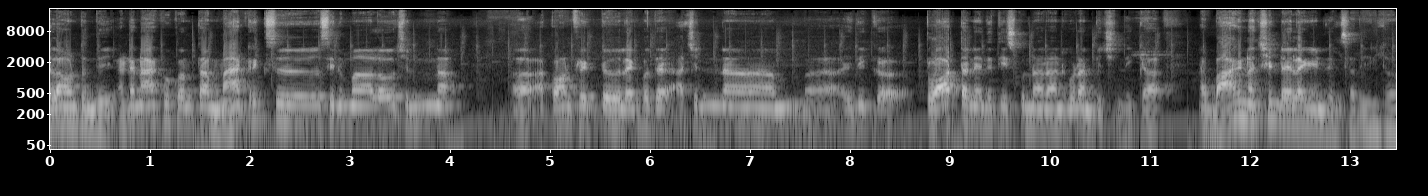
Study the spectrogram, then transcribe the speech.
ఎలా ఉంటుంది? అంటే నాకు కొంత మ్యాట్రిక్స్ సినిమాలో చిన్న కాన్ఫ్లిక్ట్ లేకపోతే ఆ చిన్న ఇది ప్లాట్ అనేది తీసుకున్నారా అని కూడా అనిపించింది. ఇంకా నాకు బాగా నచ్చిన డైలాగ్ ఏంటి తెలుసా దీంట్లో?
